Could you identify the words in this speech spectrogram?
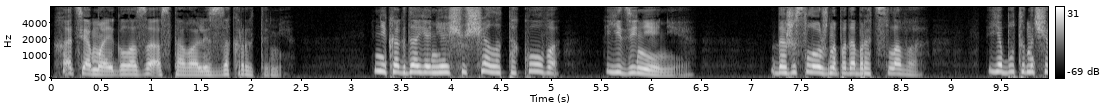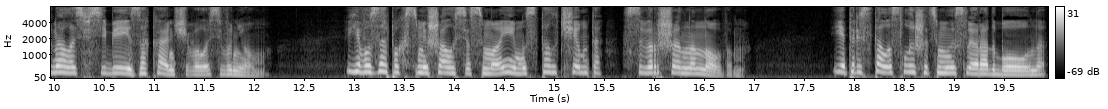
хотя мои глаза оставались закрытыми. Никогда я не ощущала такого единения. Даже сложно подобрать слова. Я будто начиналась в себе и заканчивалась в нем. Его запах смешался с моим и стал чем-то совершенно новым. Я перестала слышать мысли Радбоуна,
